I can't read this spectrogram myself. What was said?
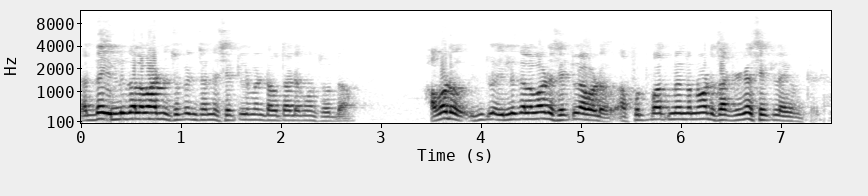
పెద్ద ఇల్లు గలవాడిని చూపించండి సెటిల్మెంట్ అవుతాడేమో చూద్దాం. అవడు ఇంట్లో ఇల్లు గలవాడు సెటిల్ అవ్వడు. ఆ ఫుట్పాత్ మీద ఉన్నవాడు చక్కగా సెటిల్ అయి ఉంటాడు.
